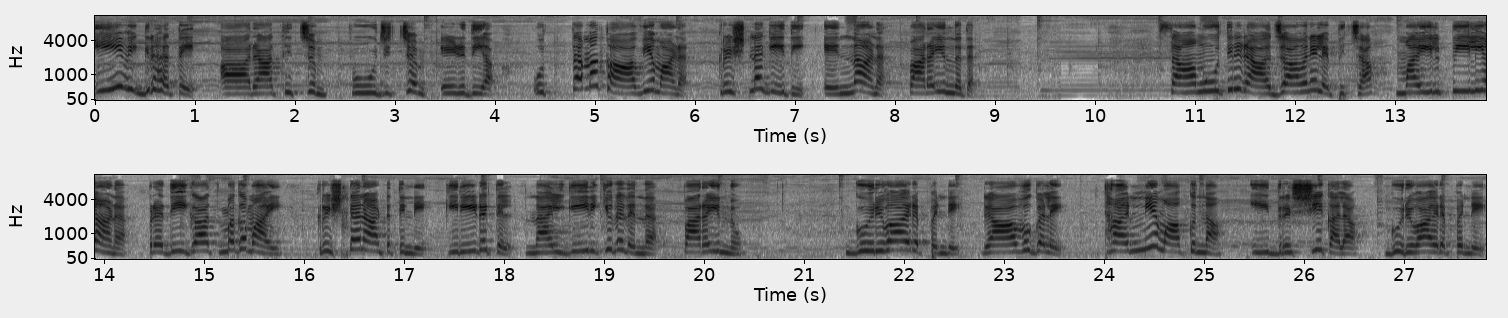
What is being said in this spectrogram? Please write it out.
ഈ വിഗ്രഹത്തെ ആരാധിച്ചും പൂജിച്ചും എഴുതിയ ഉത്തമ കാവ്യമാണ് കൃഷ്ണഗീതി എന്നാണ് പറയുന്നത്. സാമൂതിരി രാജാവിന് ലഭിച്ച മയിൽപീലിയാണ് പ്രതീകാത്മകമായി കൃഷ്ണനാട്ടത്തിന്റെ കിരീടത്തിൽ നൽകിയിരിക്കുന്നതെന്ന് പറയുന്നു. ഗുരുവായൂരപ്പന്റെ രാവുകളെ ധന്യമാക്കുന്ന ഈ ദൃശ്യകല ഗുരുവായൂരപ്പന്റെ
